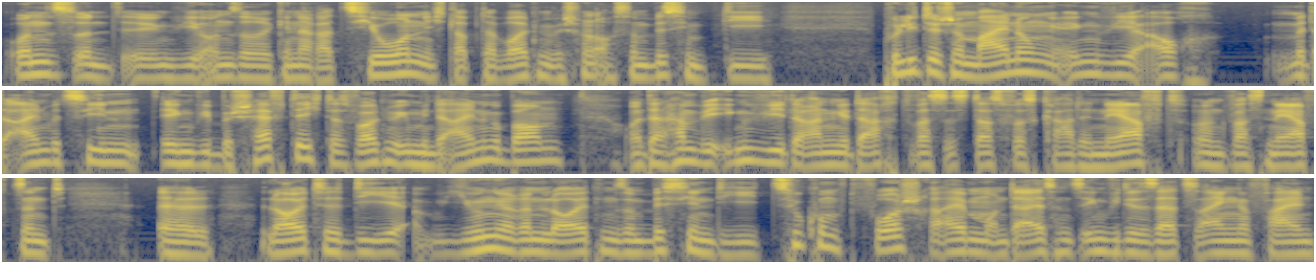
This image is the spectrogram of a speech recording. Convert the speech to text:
uns und irgendwie unsere Generation, ich glaube, da wollten wir schon auch so ein bisschen die politische Meinung irgendwie auch mit einbeziehen, irgendwie beschäftigt. Das wollten wir irgendwie mit eingebauen. Und dann haben wir irgendwie daran gedacht, was ist das, was gerade nervt. Und was nervt, sind äh, Leute, die jüngeren Leuten so ein bisschen die Zukunft vorschreiben. Und da ist uns irgendwie dieser Satz eingefallen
